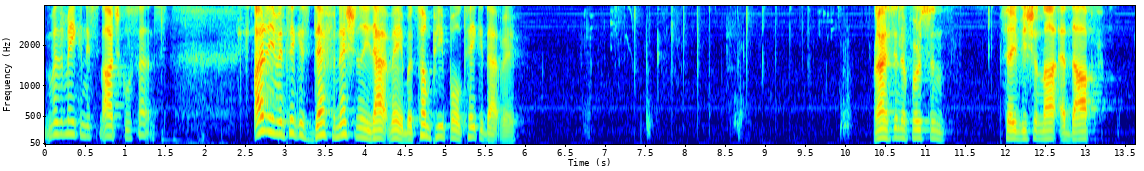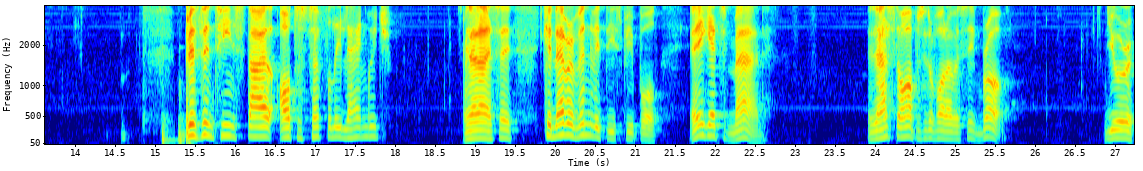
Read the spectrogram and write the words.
It doesn't make any logical sense. I don't even think it's definitionally that way, but some people take it that way. I seen a person say we should not adopt Byzantine style autocephaly language. And then I say, you can never win with these people. And he gets mad. And that's the opposite of what I was saying, bro. You're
